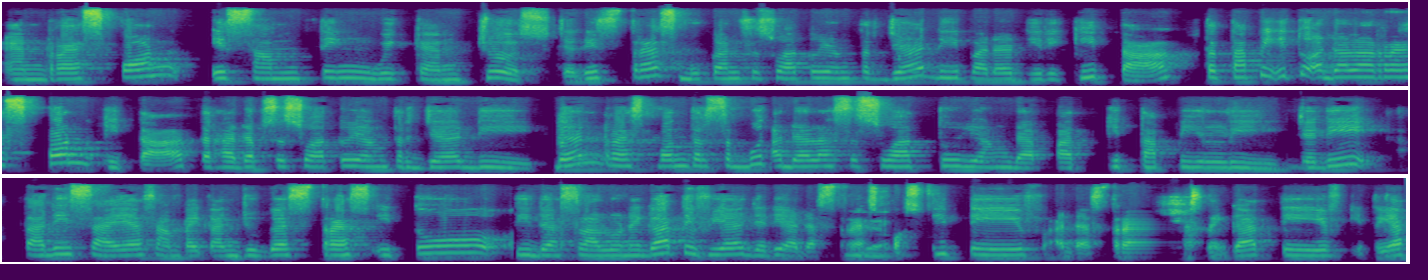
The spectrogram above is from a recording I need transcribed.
And respond is something we can choose. Jadi stres bukan sesuatu yang terjadi pada diri kita, tetapi itu adalah respon kita terhadap sesuatu yang terjadi. Dan respon tersebut adalah sesuatu yang dapat kita pilih. Jadi tadi saya sampaikan juga stres itu tidak selalu negatif ya. Jadi ada stres yeah. positif, ada stres negatif gitu ya.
